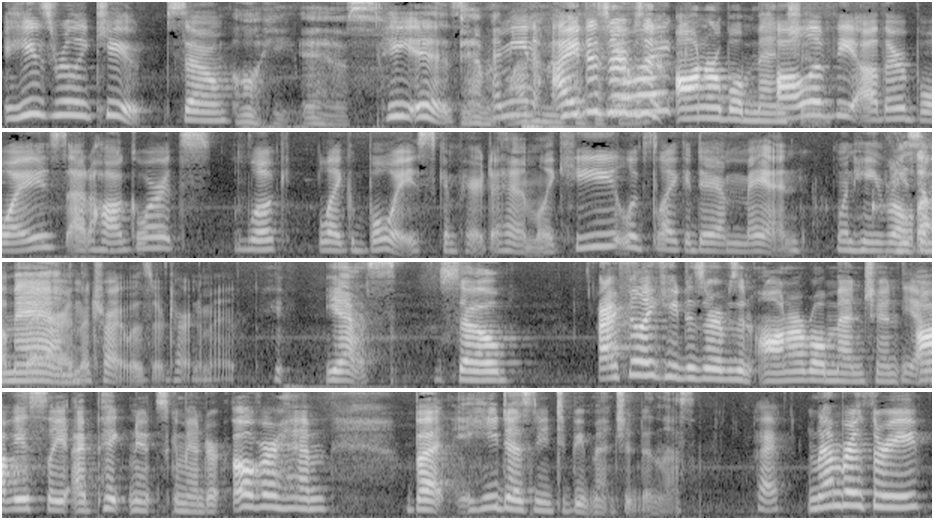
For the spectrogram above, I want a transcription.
he's really cute. So oh, he is. he is. Damn it, I mean, I He deserves feel an honorable mention. All of the other boys at Hogwarts look like boys compared to him. Like he looked like a damn man when he rolled He's a up man. there in the Triwizard Tournament. yes. So I feel like he deserves an honorable mention. Yeah. Obviously, I picked Newt Scamander over him, but he does need to be mentioned in this. Okay. Number three,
